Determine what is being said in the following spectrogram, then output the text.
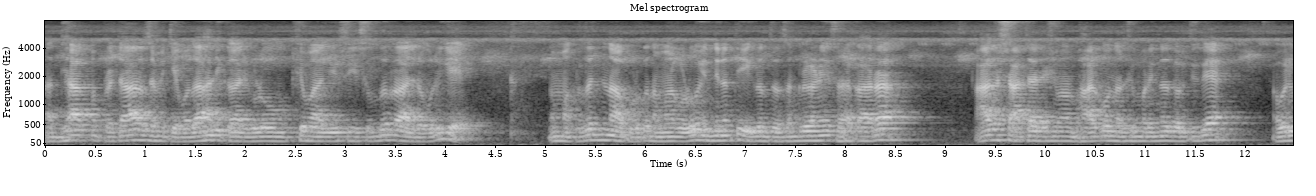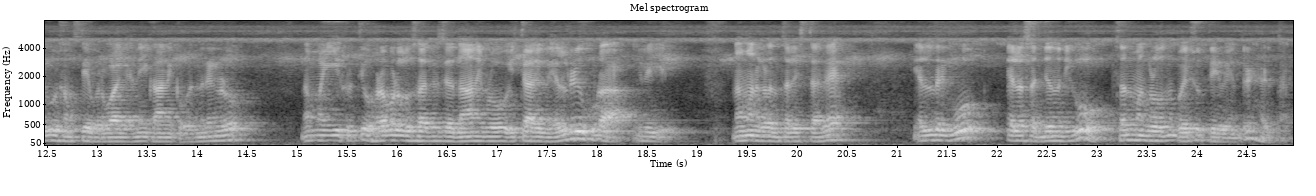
ಅಧ್ಯಾತ್ಮ ಪ್ರಚಾರ ಸಮಿತಿಯ ಪದಾಧಿಕಾರಿಗಳು ಮುಖ್ಯವಾಗಿ ಶ್ರೀ ಸುಂದರರಾಜರವರಿಗೆ ನಮ್ಮ ಕೃತಜ್ಞತಾಪೂರ್ವಕ ನಮನಗಳು. ಎಂದಿನಂತೆ ಈ ಗ್ರಂಥದ ಸಂಗ್ರಹಣೆ, ಸಹಕಾರ ಆದರ್ಶ ಆಚಾರ್ಯ ಶ್ರೀಮನ್ ಭಾರ್ಗವ ನರಸಿಂಹರಿಂದ ದೊರೆತಿದೆ. ಅವರಿಗೂ ಸಂಸ್ಥೆಯ ಪರವಾಗಿ ಅನೇಕ ಅನೇಕ ವಂದನೆಗಳು. ನಮ್ಮ ಈ ಕೃತಿಯು ಹೊರಬರಲು ಸಹಕರಿಸಿದ ದಾನಿಗಳು, ಇತ್ಯಾದಿಗಳು ಎಲ್ಲರಿಗೂ ಕೂಡ ಇಲ್ಲಿ ನಮನಗಳನ್ನು ಸಲ್ಲಿಸ್ತಾರೆ. ಎಲ್ಲರಿಗೂ ಎಲ್ಲ ಸಜ್ಜನರಿಗೂ ಸನ್ಮಂಗಳವನ್ನು ಬಯಸುತ್ತೇವೆ ಅಂತ ಹೇಳ್ತಾರೆ.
